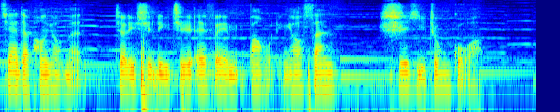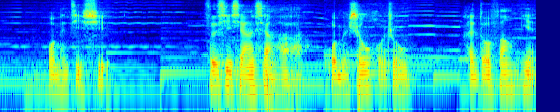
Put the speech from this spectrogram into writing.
亲爱的朋友们，这里是荔枝 FM 八五零幺三诗意中国，我们继续。仔细想想啊，我们生活中很多方面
